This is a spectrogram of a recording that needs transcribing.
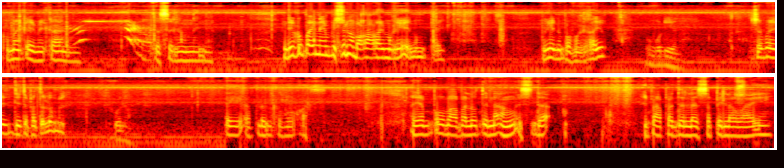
Kumain kayo may kanin. Sisingang ninyo. Hindi ko pa ina-impiso na baka kayo mag-iinom pa eh. Mag-iinom pa ba kayo? Ko diyan. Siya ba dito patulog? Wala. Eh, upload ko bukas. Ayan po, babalutin na ang isda. Ipapadala sa Pilaway.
